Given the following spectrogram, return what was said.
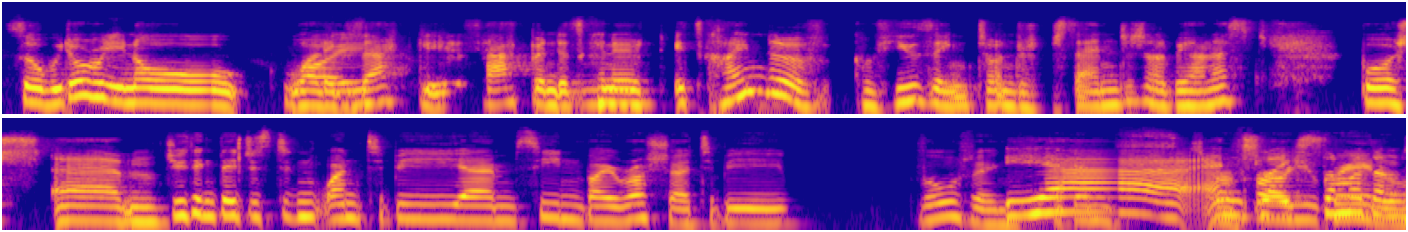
So we don't really know what Why? exactly has happened. It's mm. kind of it's kind of confusing to understand it. I'll be honest, but um, do you think they just didn't want to be um, seen by Russia to be voting. Yeah, and like Ukraine some of them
